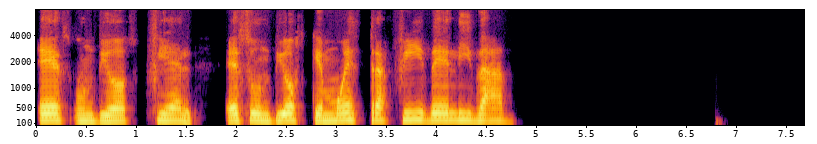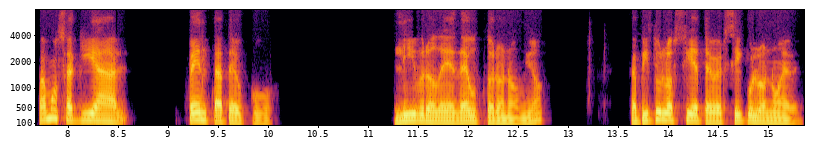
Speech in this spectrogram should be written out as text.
es un Dios fiel, es un Dios que muestra fidelidad. Vamos aquí al Pentateuco, libro de Deuteronomio, capítulo 7, versículo 9.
